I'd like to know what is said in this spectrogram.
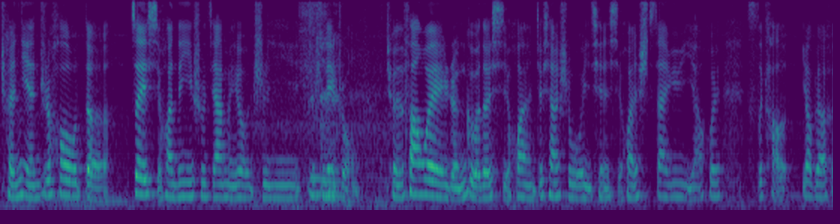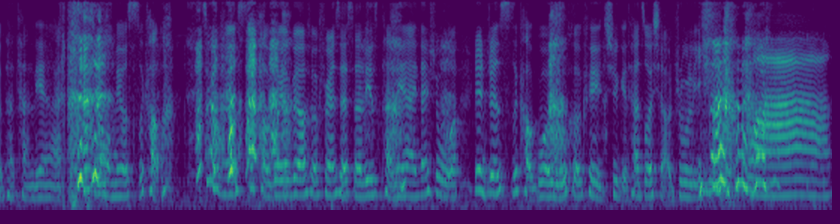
成年之后的。最喜欢的艺术家没有之一，就是那种全方位人格的喜欢，就像是我以前喜欢散玉一样，会思考要不要和他谈恋爱。虽然我没有思考，虽然我没有思考过要不要和 f r a n c i s Alice 谈恋爱，但是我认真思考过如何可以去给他做小助理。哇，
